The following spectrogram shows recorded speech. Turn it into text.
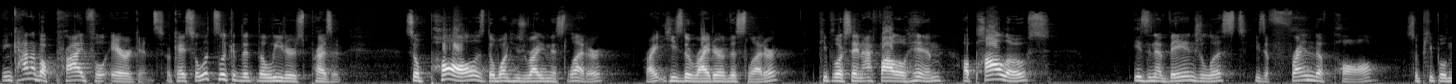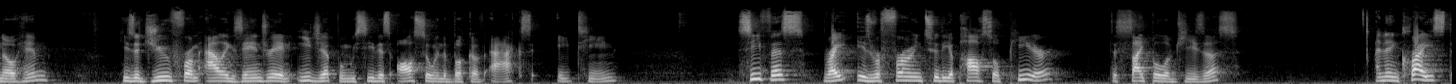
in kind of a prideful arrogance. Okay, so let's look at the, the leaders present. So Paul is the one who's writing this letter, right? He's the writer of this letter. People are saying, I follow him. Apollos is an evangelist, he's a friend of Paul, so people know him. He's a Jew from Alexandria in Egypt, and we see this also in the book of Acts 18. Cephas, right, is referring to the apostle Peter. Disciple of Jesus. And then Christ,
